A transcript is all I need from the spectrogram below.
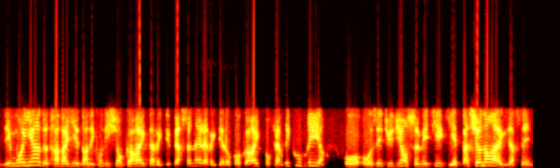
des moyens de travailler dans des conditions correctes, avec du personnel, avec des locaux corrects, pour faire découvrir aux, étudiants ce métier qui est passionnant à exercer.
